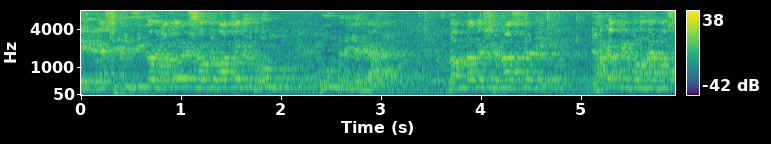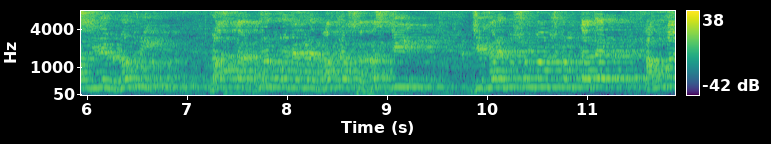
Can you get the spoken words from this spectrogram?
এই দেশের ভিতরে আদরের শব্দে বাচ্চাদের ঘুম ঘুম ভেঙে যায়। বাংলাদেশের রাজধানী, ঢাকাকে বলা হয় মসজিদের নগরী। রাস্তার ঘুরে সন্তানদের আল্লাহ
